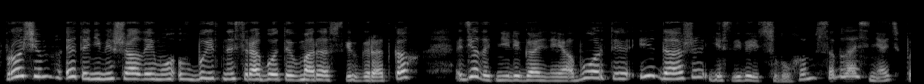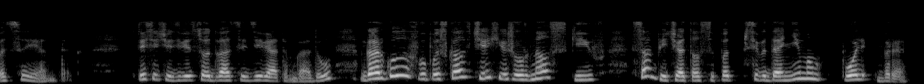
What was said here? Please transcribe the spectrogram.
Впрочем, это не мешало ему в бытность работы в моравских городках делать нелегальные аборты и даже, если верить слухам, соблазнять пациенток. В 1929 году Горгулов выпускал в Чехии журнал «Скиф», сам печатался под псевдонимом Поль Бред.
